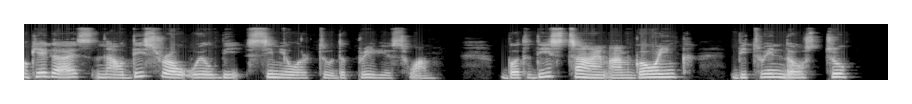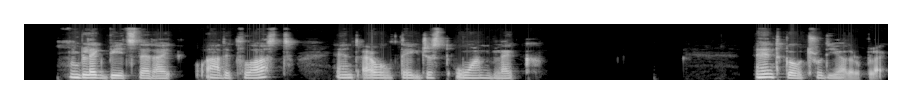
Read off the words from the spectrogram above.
Okay guys, now this row will be similar to the previous one, but this time I'm going between those two black beads that I added last and I will take just one black and go through the other black.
